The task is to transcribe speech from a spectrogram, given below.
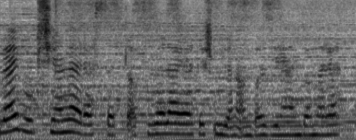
Vejvóksian leeresztette a fuvaláját, és ugyanabba az irányba merett.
